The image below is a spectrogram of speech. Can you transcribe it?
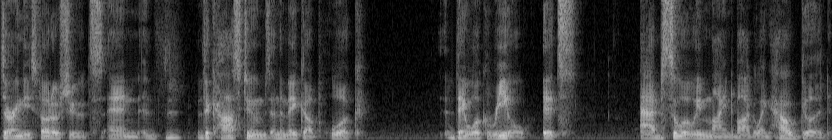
during these photo shoots, and th- the costumes and the makeup look they look real. It's absolutely mind boggling how good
